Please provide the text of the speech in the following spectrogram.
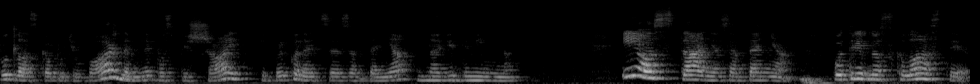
Будь ласка, будь уважним, не поспішай і виконай це завдання на відмінно. І останнє завдання. Потрібно скласти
